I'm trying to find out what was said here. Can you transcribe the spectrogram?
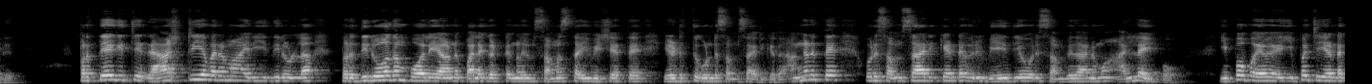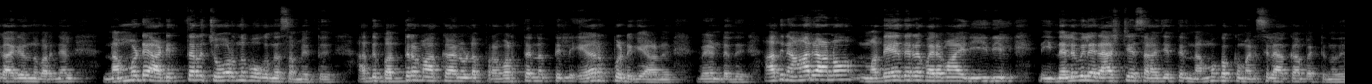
ഇത്. പ്രത്യേകിച്ച് രാഷ്ട്രീയപരമായ രീതിയിലുള്ള പ്രതിരോധം പോലെയാണ് പല ഘട്ടങ്ങളിലും സമസ്ത ഈ വിഷയത്തെ എടുത്തുകൊണ്ട് സംസാരിക്കുന്നത്. അങ്ങനത്തെ ഒരു സംസാരിക്കേണ്ട ഒരു വേദിയോ ഒരു സംവിധാനമോ അല്ല ഇപ്പോൾ ഇപ്പൊ ഇപ്പൊ ചെയ്യേണ്ട കാര്യം എന്ന് പറഞ്ഞാൽ നമ്മുടെ അടിത്തറ ചോർന്നു പോകുന്ന സമയത്ത് അത് ഭദ്രമാക്കാനുള്ള പ്രവർത്തനത്തിൽ ഏർപ്പെടുകയാണ് വേണ്ടത്. അതിനാരാണോ മതേതരപരമായ രീതിയിൽ നിലവിലെ രാഷ്ട്രീയ സാഹചര്യത്തിൽ നമുക്കൊക്കെ മനസ്സിലാക്കാൻ പറ്റുന്നത്?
